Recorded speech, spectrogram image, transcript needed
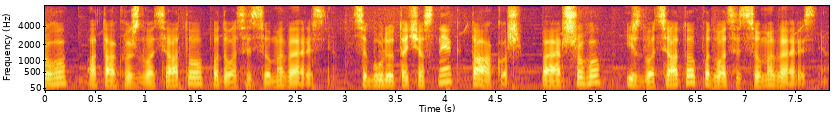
1, а також з 20 по 27 вересня. Цибулю та часник також 1 і з 20 по 27 вересня.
